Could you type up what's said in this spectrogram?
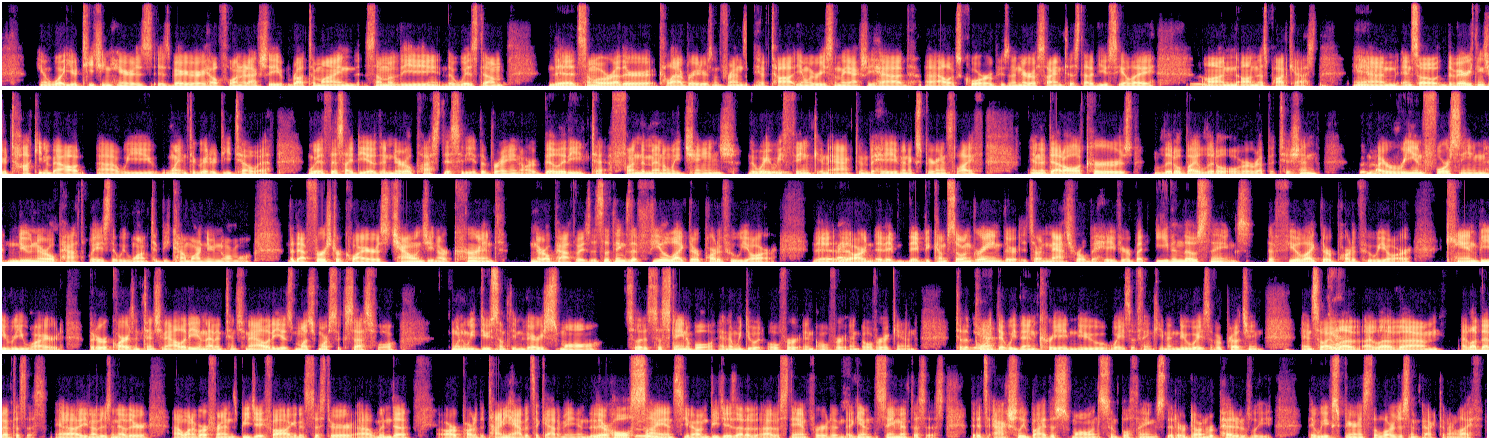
you know, what you're teaching here is is very, very helpful. And it actually brought to mind some of the the wisdom that some of our other collaborators and friends have taught. You know, we recently actually had uh, Alex Korb, who's a neuroscientist out of UCLA, mm. on on this podcast. And and so the very things you're talking about, uh, we went into greater detail with, with this idea of the neuroplasticity of the brain, our ability to fundamentally change the way mm. we think and act and behave and experience life, and that that all occurs little by little over repetition mm-hmm. by reinforcing new neural pathways that we want to become our new normal. But that first requires challenging our current neural pathways. It's the things that feel like they're a part of who we are. That, right. are they've, they've become so ingrained. There, it's our natural behavior. But even those things that feel like they're a part of who we are can be rewired. But it requires intentionality, and that intentionality is much more successful when we do something very small so that it's sustainable and then we do it over and over and over again to the yeah. point that we then create new ways of thinking and new ways of approaching and so yeah. i love i love um I love that emphasis. Uh, you know, there's another uh, one of our friends, BJ Fogg, and his sister uh, Linda, are part of the Tiny Habits Academy, and their whole mm. science. You know, and BJ's out of out of Stanford, and again, same emphasis that it's actually by the small and simple things that are done repetitively that we experience the largest impact in our life.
